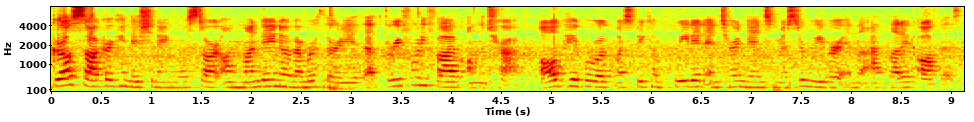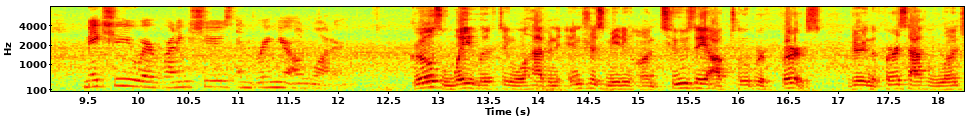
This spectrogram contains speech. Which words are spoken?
Girls soccer conditioning will start on Monday, November 30th at 3:45 on the track. All paperwork must be completed and turned in to Mr. Weaver in the athletic office. Make sure you wear running shoes and bring your own water. Girls weightlifting will have an interest meeting on Tuesday, October 1st during the first half of lunch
